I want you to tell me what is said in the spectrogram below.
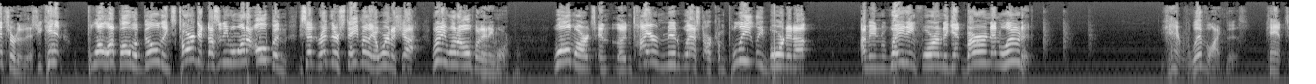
answer to this. You can't blow up all the buildings. Target doesn't even want to open. You said read their statement. They go, "We're going to shut. We don't even want to open anymore." Walmart's and the entire Midwest are completely boarded up. I mean, waiting for them to get burned and looted. You can't live like this. Can't.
